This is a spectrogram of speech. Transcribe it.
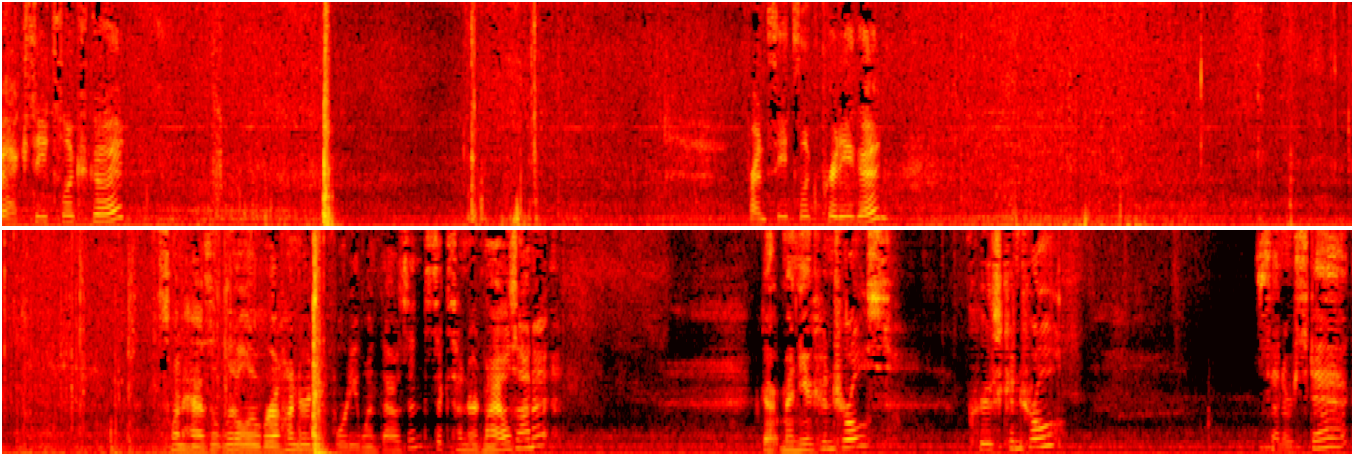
Back seats look good. Front seats look pretty good. One has a little over 141,600 miles on it. Got menu controls, cruise control, center stack,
